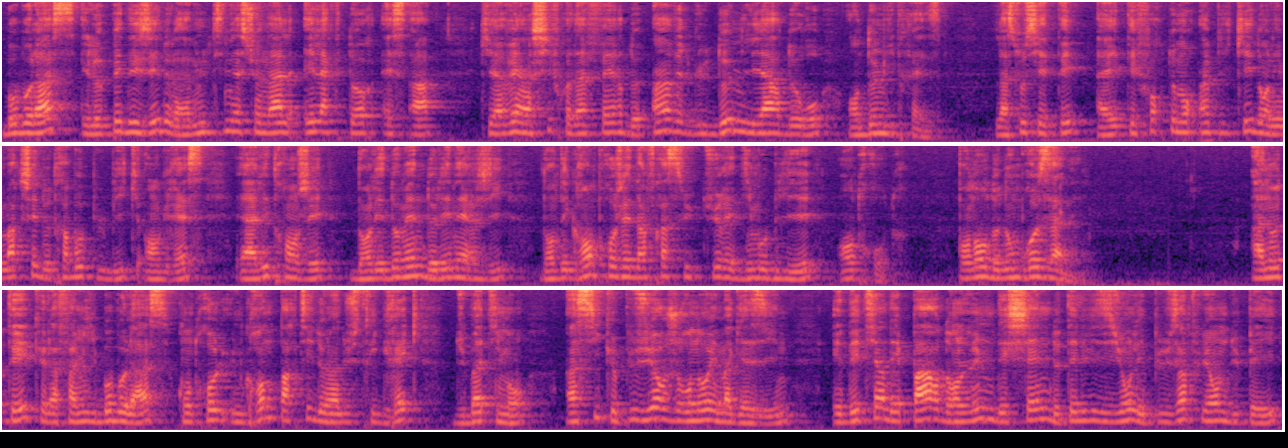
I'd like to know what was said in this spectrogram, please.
Bobolas est le PDG de la multinationale Elactor SA qui avait un chiffre d'affaires de 1,2 milliard d'euros en 2013. La société a été fortement impliquée dans les marchés de travaux publics en Grèce et à l'étranger dans les domaines de l'énergie, dans des grands projets d'infrastructure et d'immobilier, entre autres, pendant de nombreuses années. A noter que la famille Bobolas contrôle une grande partie de l'industrie grecque du bâtiment, ainsi que plusieurs journaux et magazines, et détient des parts dans l'une des chaînes de télévision les plus influentes du pays,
